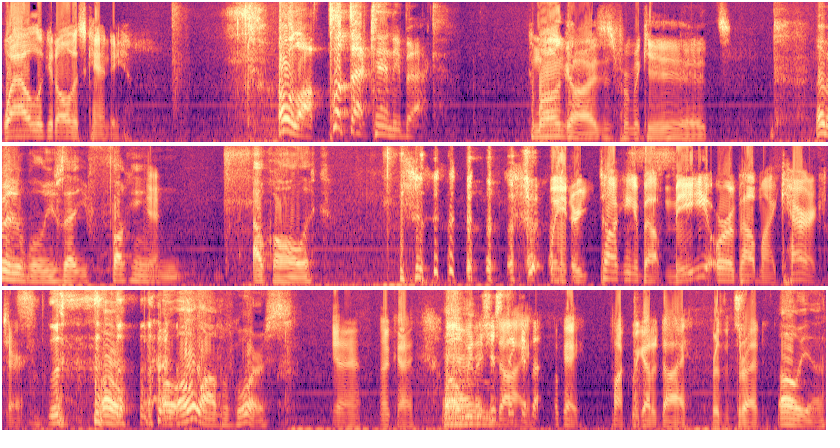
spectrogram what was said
wow, look at all this candy. Olaf, put that candy back. Come on, guys, it's for my kids. Nobody believes that, you fucking alcoholic. Wait, are you talking about me or about my character? Oh, oh, Olaf, of course. Yeah. Okay. Uh, Well, we let's didn't just think die. about- Okay. Fuck, we gotta die for the thread. Oh, yeah.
